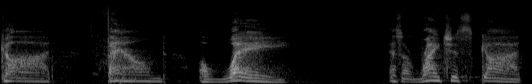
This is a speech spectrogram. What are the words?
God found a way as a righteous God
